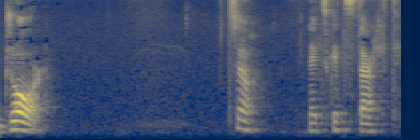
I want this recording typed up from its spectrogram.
drawer. So let's get started.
